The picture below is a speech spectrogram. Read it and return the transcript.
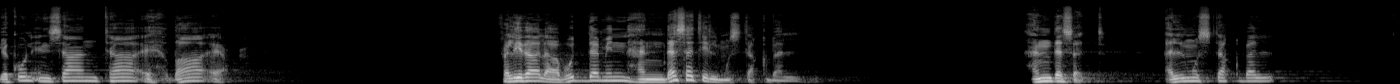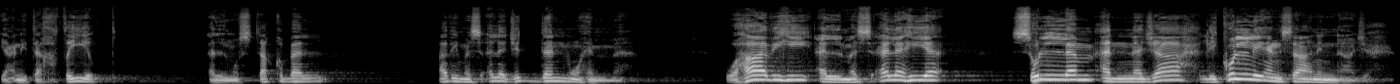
يكون إنسان تائه ضائع. فلذا لا بد من هندسة المستقبل. هندسة المستقبل يعني تخطيط المستقبل هذه مسألة جدا مهمة. وهذه المسألة هي سلم النجاح لكل إنسان ناجح.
